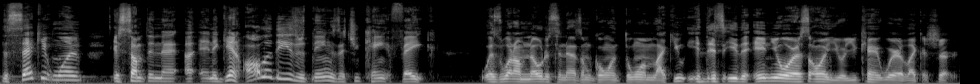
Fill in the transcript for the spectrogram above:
The second one is something that, uh, and again, all of these are things that you can't fake. Is what I'm noticing as I'm going through them. Like you, it's either in you or it's on you, or you can't wear it like a shirt.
